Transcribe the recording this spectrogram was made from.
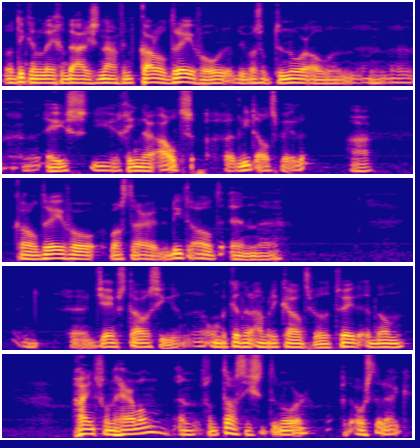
wat ik een legendarische naam vind... Karel Drevo. Die was op tenor al een, een, een- ace. Die ging daar alt, eh, lied alt spelen. Ah. Carl Drevo was daar lead alt en eh, James Towsey, een onbekende Amerikaan, speelde tweede. En dan Heinz van Herman, een fantastische tenor uit Oostenrijk,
